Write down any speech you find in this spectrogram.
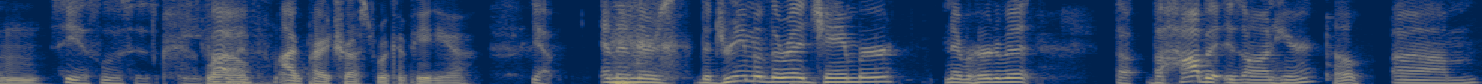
Mhm. C.S. Lewis's 85. Well, 85. I'd probably trust Wikipedia. Yep. And then there's The Dream of the Red Chamber. Never heard of it. The The Hobbit is on here. Oh, Um,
